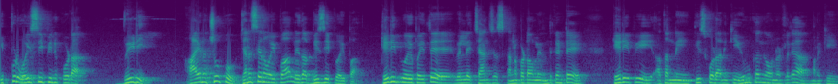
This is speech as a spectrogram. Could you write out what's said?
ఇప్పుడు వైసీపీని కూడా వీడి ఆయన చూపు జనసేన వైపా లేదా బీజేపీ వైపా? టీడీపీ వైపు అయితే వెళ్ళే ఛాన్సెస్ కనపడడం లేదు. ఎందుకంటే టీడీపీ అతన్ని తీసుకోవడానికి విముఖంగా ఉన్నట్లుగా మనకి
